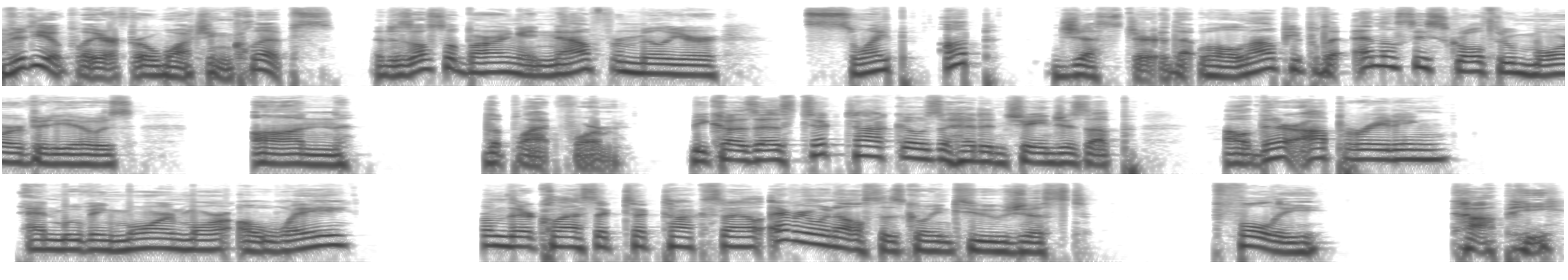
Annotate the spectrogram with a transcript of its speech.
video player for watching clips. It is also barring a now familiar swipe up gesture that will allow people to endlessly scroll through more videos on the platform. Because as TikTok goes ahead and changes up how they're operating and moving more and more away from their classic TikTok style, everyone else is going to just fully copy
